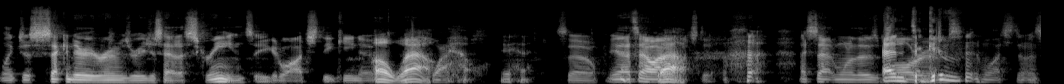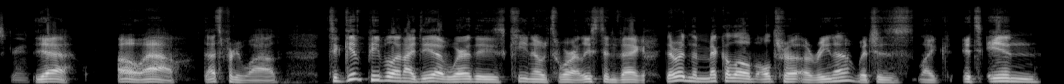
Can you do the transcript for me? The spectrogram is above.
like just secondary rooms where you just had a screen so you could watch the keynote. Oh wow, wow, yeah. So yeah, that's how wow. I watched it. I sat in one of those and to give, and watched it on the screen. Yeah. Oh wow, that's pretty wild. To give people an idea of where these keynotes were, at least in Vegas, they were in the Michelob Ultra Arena, which is like it's in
